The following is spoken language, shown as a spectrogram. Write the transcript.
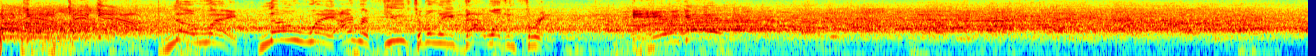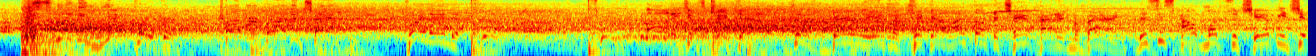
Kick out! Kick out! No way. No way. I refuse to believe that wasn't three. And here we go. Champ had it in the bag. This is how much the championship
